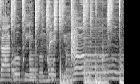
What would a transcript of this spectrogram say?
tribal people make you moan.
